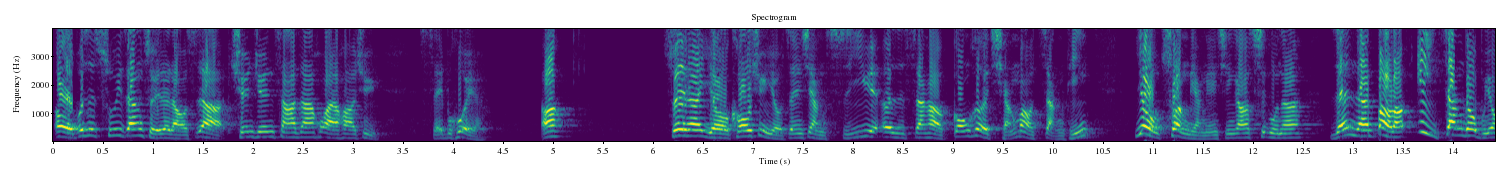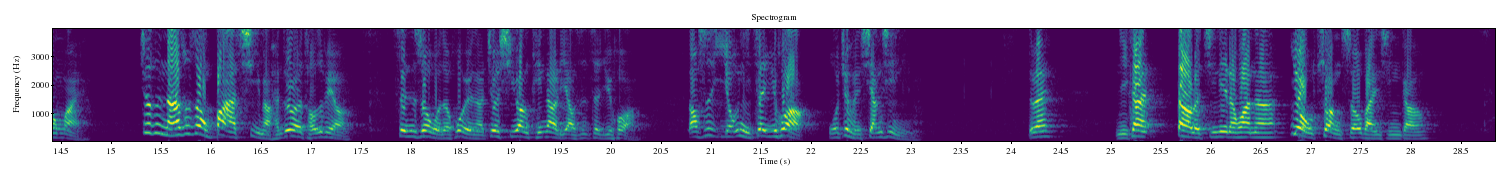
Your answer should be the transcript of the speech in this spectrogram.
哦，我不是出一张嘴的老师啊，圈圈叉叉画来画去，谁不会啊？啊！所以呢，有扣讯有真相。十一月二十三号，恭贺强茂涨停，又创两年新高，持股呢仍然爆了，一张都不用卖，就是拿出这种霸气嘛。很多的投资朋友，甚至说我的会员呢，就希望听到李老师这句话。老师有你这句话，我就很相信你嘛，对不对？你看到了今天的话呢，又创收盘新高。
